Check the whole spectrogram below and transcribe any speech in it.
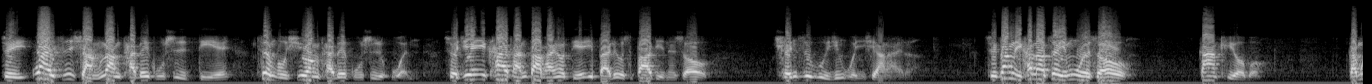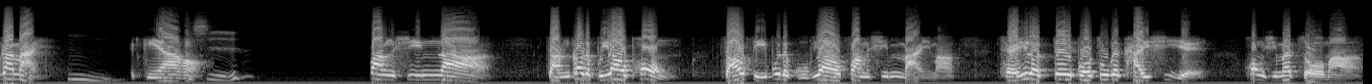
所以外资想让台北股市跌，政府希望台北股市稳，所以今天一开盘大盘又跌一百六十八点的时候，全指股已经稳下来了。所以当你看到这一幕的时候，敢 Q 不？敢不敢买？嗯，惊哈。是，放心啦。涨高的不要碰，找底部的股票放心买嘛。找迄个底部都要开始耶，放心嘛走嘛。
